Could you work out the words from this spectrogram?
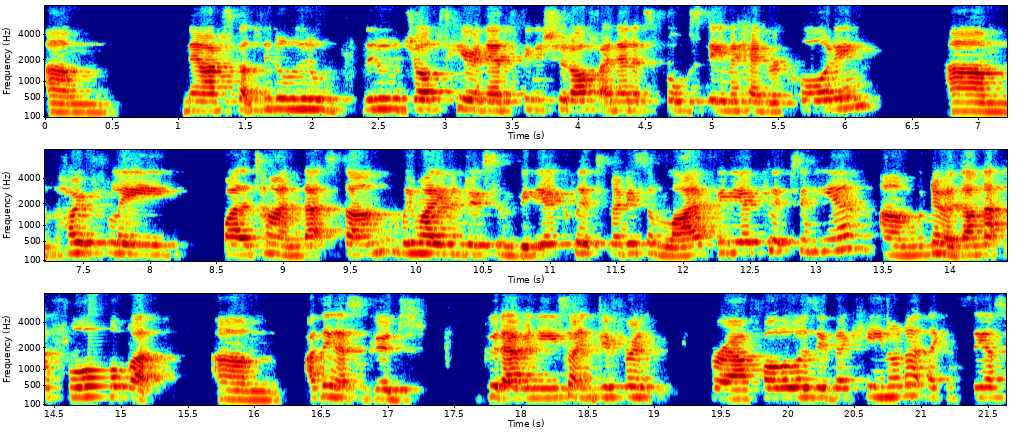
um, now I've just got little, little, little jobs here and there to finish it off, and then it's full steam ahead recording. Um, hopefully, by the time that's done, we might even do some video clips, maybe some live video clips in here. Um, we've never done that before, but um, I think that's a good good avenue, something different for our followers if they're keen on it. They can see us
